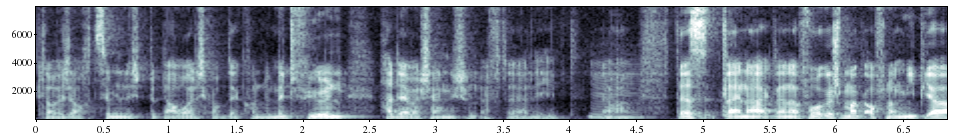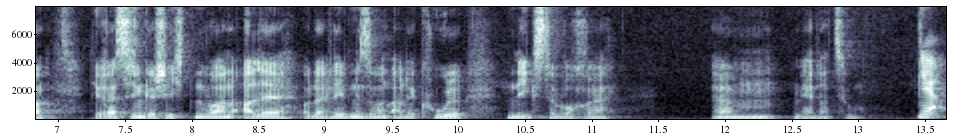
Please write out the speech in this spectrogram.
glaube ich, auch ziemlich bedauert. Ich glaube, der konnte mitfühlen. Hat er wahrscheinlich schon öfter erlebt. Ja. Das ist kleiner, kleiner Vorgeschmack auf Namibia. Die restlichen Geschichten waren alle oder Erlebnisse waren alle cool. Nächste Woche ähm, mehr dazu. Ja.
